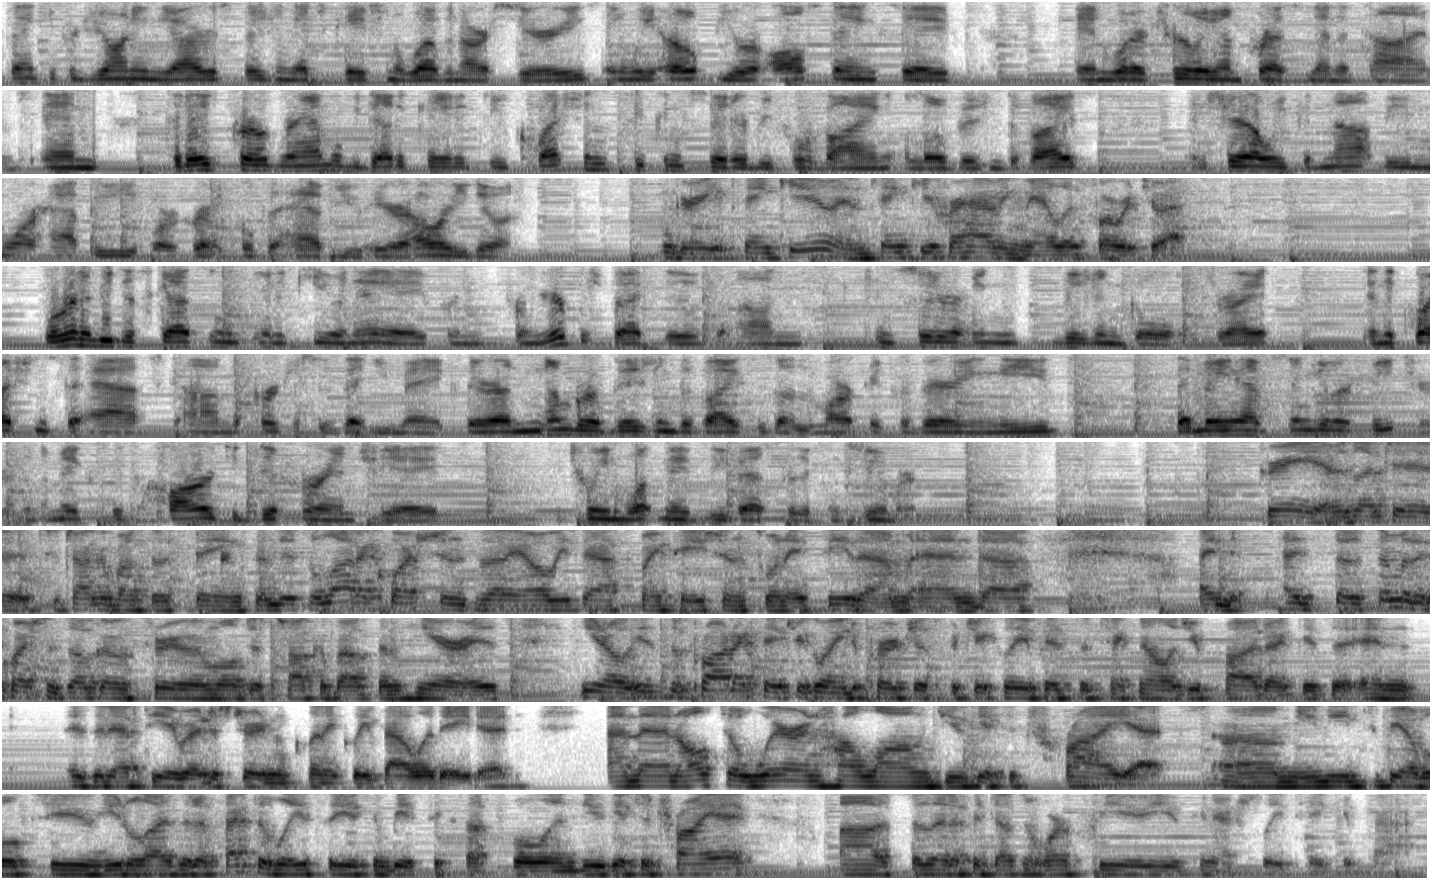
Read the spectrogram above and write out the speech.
thank you for joining the IrisVision Educational Webinar Series, and we hope you are all staying safe in what are truly unprecedented times. And today's program will be dedicated to questions to consider before buying a low vision device. And Cheryl, we could not be more happy or grateful to have you here. How are you doing? Great, thank you, and thank you for having me. I look forward to it. We're going to be discussing in a Q&A from, from your perspective on considering vision goals, right? And the questions to ask on the purchases that you make. There are a number of vision devices on the market for varying needs that may have singular features, and it makes it hard to differentiate between what may be best for the consumer. Great. I would love to, to talk about those things. And there's a lot of questions that I always ask my patients when I see them. And uh, and so some of the questions I'll go through and we'll just talk about them here is, you know, is the product that you're going to purchase, particularly if it's a technology product, is it, and is it FDA registered and clinically validated? And then also, where and how long do you get to try it? Um, you need to be able to utilize it effectively so you can be successful. And do you get to try it uh, so that if it doesn't work for you, you can actually take it back?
